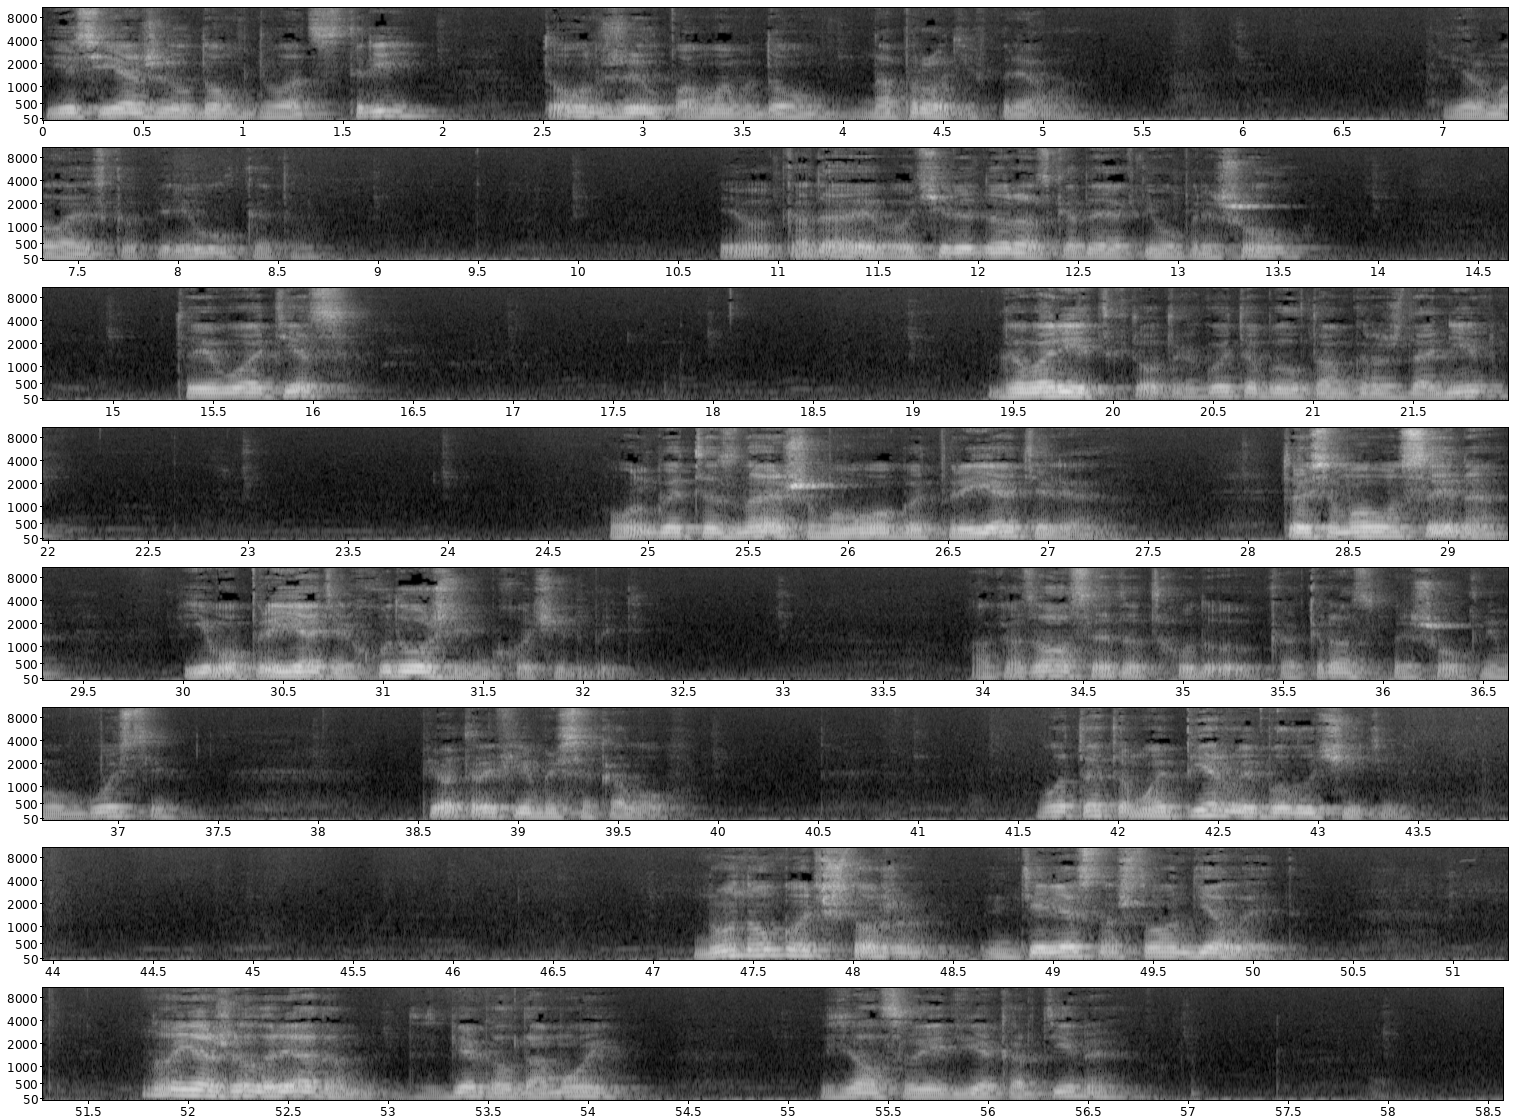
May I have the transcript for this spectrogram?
Если я жил дом 23, то он жил, по-моему, дом напротив прямо. Ермолаевского переулка этого. И вот когда я, в очередной раз, когда я к нему пришел, то его отец говорит, кто-то какой-то был там гражданин, он говорит, ты знаешь, у моего говорит, приятеля, то есть у моего сына, его приятель художником хочет быть. Оказался этот художник, как раз пришел к нему в гости Петр Ефимович Соколов. Вот это мой первый был учитель. Ну, ну, говорит, что же, интересно, что он делает. Ну, я жил рядом, сбегал домой, взял свои две картины,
